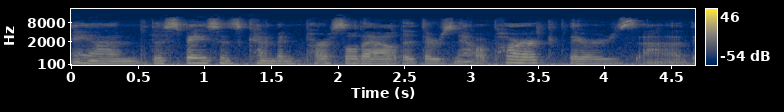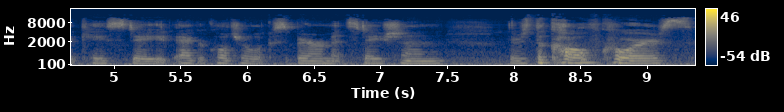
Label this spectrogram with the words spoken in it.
and the space has kind of been parceled out. That there's now a park. There's uh, the K State Agricultural Experiment Station. There's the golf course.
